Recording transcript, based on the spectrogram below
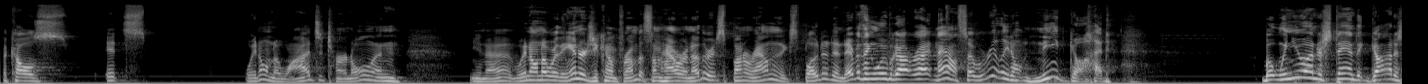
because it's we don't know why it's eternal and you know we don't know where the energy come from but somehow or another it spun around and exploded and everything we've got right now. So we really don't need god But when you understand that God is,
